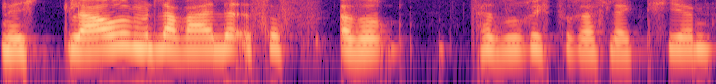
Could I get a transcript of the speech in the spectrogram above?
Und ich glaube, mittlerweile ist das, also versuche ich zu reflektieren.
